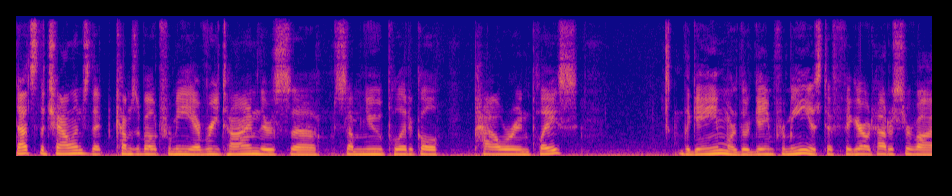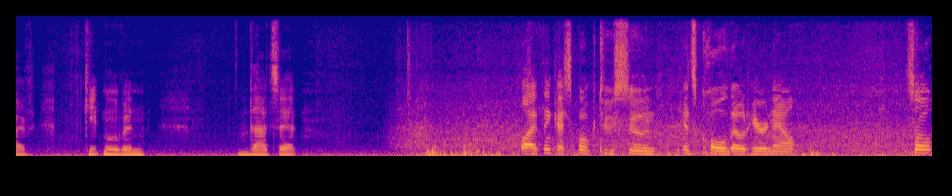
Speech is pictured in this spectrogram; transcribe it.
that's the challenge that comes about for me every time there's uh, some new political power in place. The game, or the game for me, is to figure out how to survive. Keep moving. That's it. Well, I think I spoke too soon. It's cold out here now. So,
